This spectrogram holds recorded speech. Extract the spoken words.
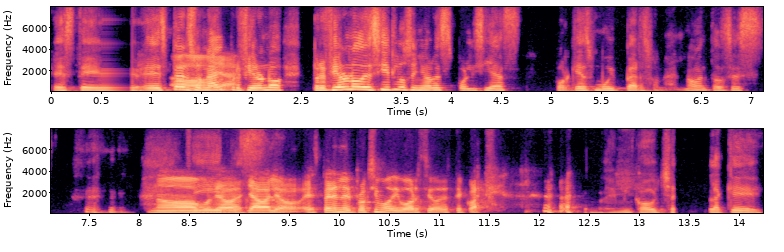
Este, es personal, prefiero, no, prefiero no decirlo, señores policías, porque es muy personal, ¿no? Entonces. No, pues ya, pues ya, valió. Esperen el próximo divorcio de este cuate. mi coach, la que,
